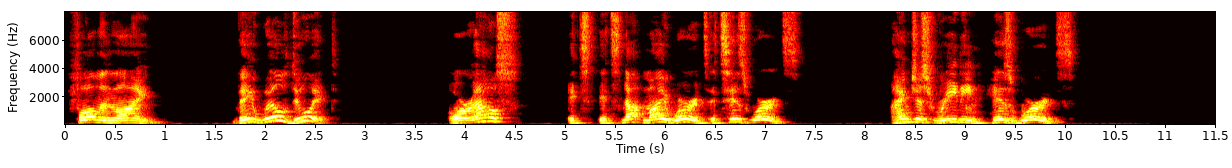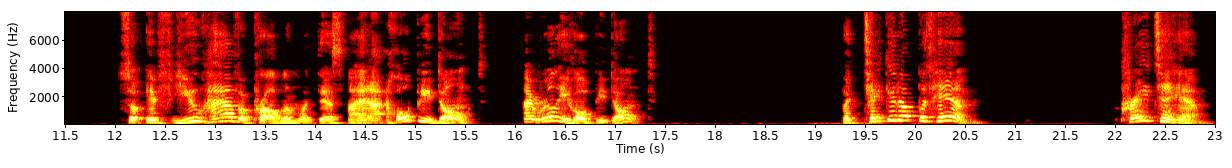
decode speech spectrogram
fall in line. They will do it. Or else it's, it's not my words, it's his words. I'm just reading his words. So if you have a problem with this, I, I hope you don't. I really hope you don't. But take it up with him. Pray to him.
